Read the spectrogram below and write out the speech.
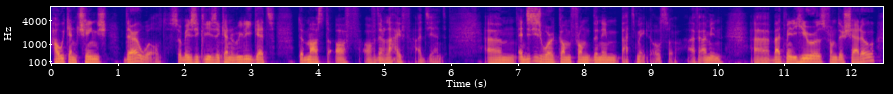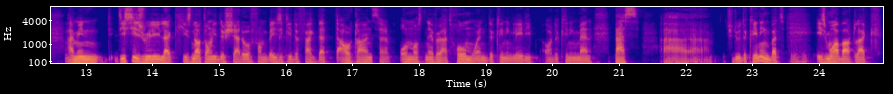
how we can change their world. So basically, they can really get the most of of their life at the end. Um, and this is where come from the name Batmaid also. I, I mean, uh, Batmade heroes from the shadow. Mm-hmm. I mean, this is really like, he's not only the shadow from basically the fact that our clients are almost never at home when the cleaning lady or the cleaning man pass uh, to do the cleaning, but mm-hmm. it's more about like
